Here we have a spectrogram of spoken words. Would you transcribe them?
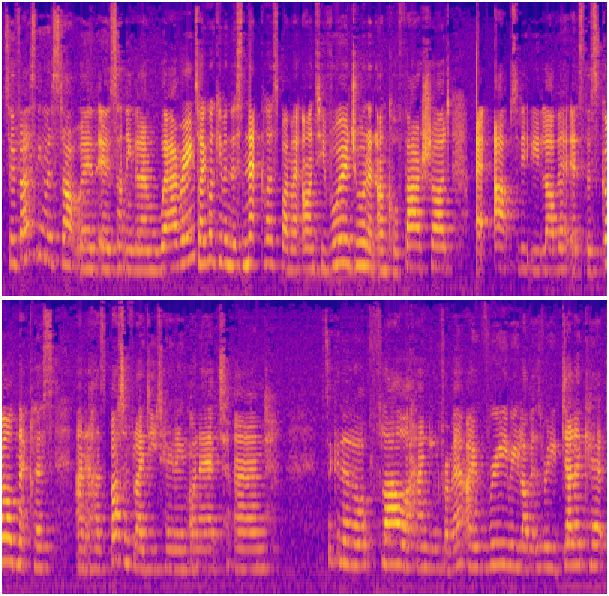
So first thing I'm gonna start with is something that I'm wearing. So I got given this necklace by my auntie Voyajon and uncle Farshad. I absolutely love it. It's this gold necklace and it has butterfly detailing on it and it's like a little flower hanging from it. I really, really love it. It's really delicate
